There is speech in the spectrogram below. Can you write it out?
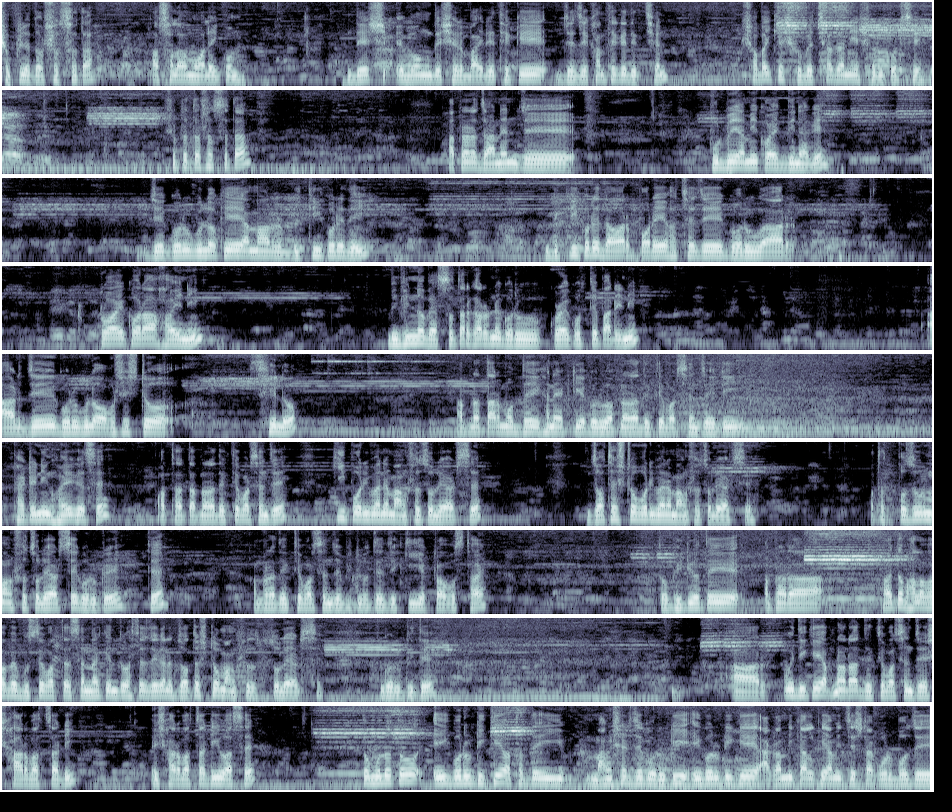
সুপ্রিয় দর্শক শ্রোতা, আসসালামু আলাইকুম। দেশ এবং দেশের বাইরে থেকে যে যেখান থেকে দেখছেন, সবাইকে শুভেচ্ছা জানিয়ে শুরু করছি। সুপ্রিয় দর্শক শ্রোতা, আপনারা জানেন যে পূর্বে আমি কয়েকদিন আগে যে গরুগুলোকে আমার বিক্রি করে দেই, বিক্রি করে দেওয়ার পরে হচ্ছে যে গরু আর ক্রয় করা হয়নি। বিভিন্ন ব্যস্ততার কারণে গরু ক্রয় করতে পারিনি। আর যে গরুগুলো অবশিষ্ট ছিল, আপনার তার মধ্যে এখানে একটি গরু আপনারা দেখতে পাচ্ছেন যে এটি ফ্যাটেনিং হয়ে গেছে। অর্থাৎ আপনারা দেখতে পাচ্ছেন যে কি পরিমাণে মাংস চলে আসছে, যথেষ্ট পরিমাণে মাংস চলে আসছে। অর্থাৎ প্রচুর মাংস চলে আসছে গরুটিতে। আপনারা দেখতে পাচ্ছেন যে ভিডিওতে যে কি একটা অবস্থায়। তো ভিডিওতে আপনারা হয়তো ভালোভাবে বুঝতে পারতেছেন না, কিন্তু হচ্ছে যেখানে যথেষ্ট মাংস চলে আসছে গরুটিতে। আর ওইদিকে আপনারা দেখতে পাচ্ছেন যে সার বাচ্চাটি, এই সার বাচ্চাটিও আছে। তো মূলত এই গরুটিকে, অর্থাৎ এই মাংসের যে গরুটি, এই গরুটিকে আগামীকালকে আমি চেষ্টা করব যে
